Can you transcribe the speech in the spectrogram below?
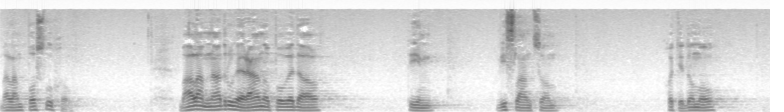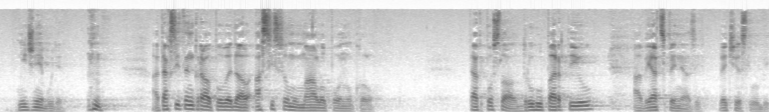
Balám posluchol. Balám na druhé ráno povedal tým vyslancom, choďte domov, nič nebude. A tak si ten král povedal, asi som mu málo ponúkol. Tak poslal druhú partiu, a viac peňazí, väčšie slúby.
